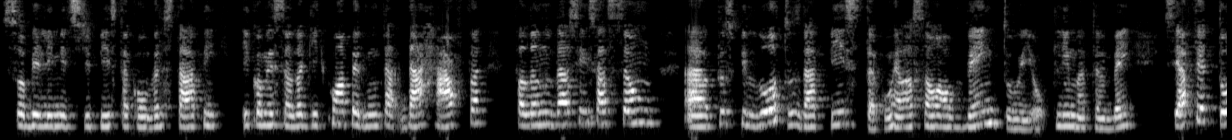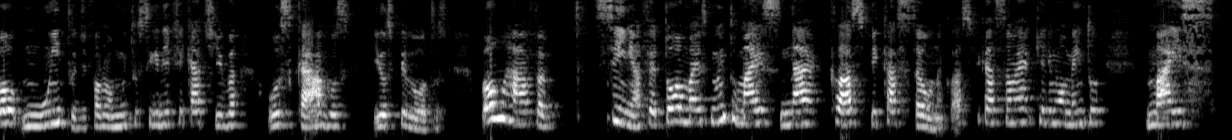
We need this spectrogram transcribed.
sobre limites de pista com Verstappen e começando aqui com a pergunta da Rafa, falando da sensação uh, ah, para os pilotos da pista com relação ao vento e ao clima também, se afetou muito, de forma muito significativa, os carros e os pilotos. Bom, Rafa, sim, afetou, mas muito mais na classificação. Na classificação é aquele momento mais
